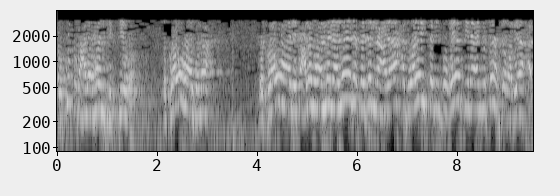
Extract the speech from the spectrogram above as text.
أو كتب على هامش كثيرة. اقرأوها يا جماعة. اقرأوها لتعلموا أننا لا نتجنى على أحد وليس من بغيتنا أن نسافر بأحد.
